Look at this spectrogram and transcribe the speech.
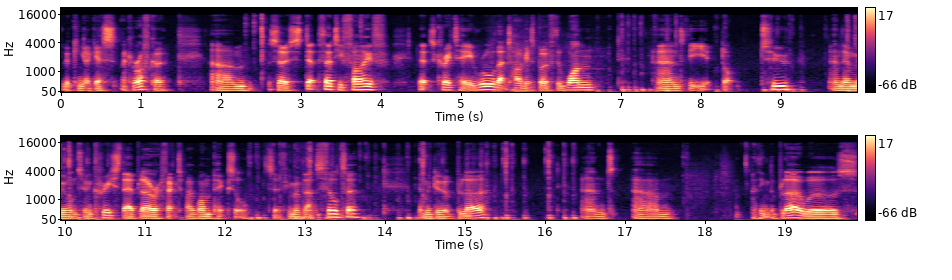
looking, I guess, like a Rothko. Um, so step 35, let's create a rule that targets both the 1 and the dot 2. And then we want to increase their blur effect by one pixel. So if you remember that's filter, then we do a blur. And um, I think the blur was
